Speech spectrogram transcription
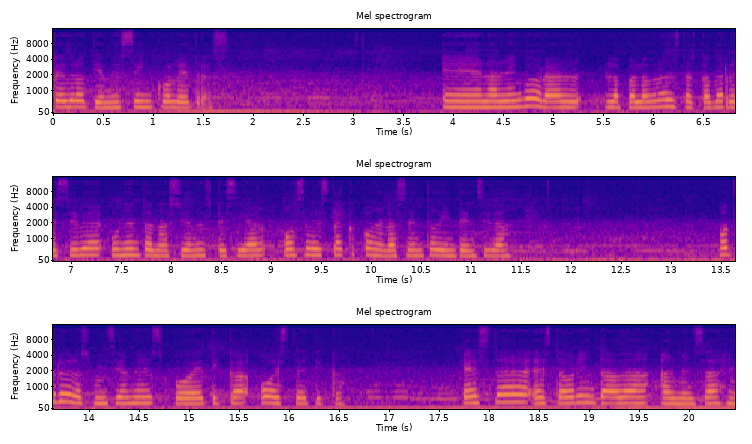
Pedro tiene cinco letras. En la lengua oral, la palabra destacada recibe una entonación especial o se destaca con el acento de intensidad. Otra de las funciones poética o estética. Esta está orientada al mensaje.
